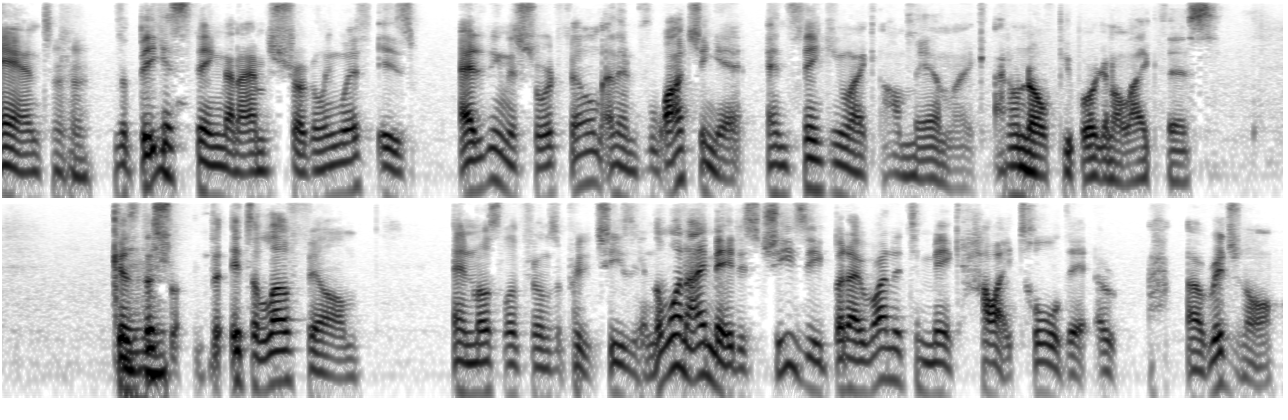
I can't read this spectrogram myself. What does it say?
And Mhm. the biggest thing that I'm struggling with is editing the short film and then watching it and thinking like, oh man, like I don't know if people are gonna like this because mm-hmm. the it's a love film, and most love films are pretty cheesy. And the one I made is cheesy, but I wanted to make how I told it original,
